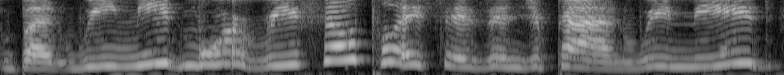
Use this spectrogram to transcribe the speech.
but we need more refill places in Japan. We need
